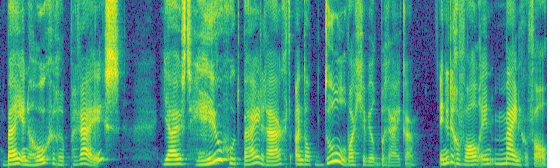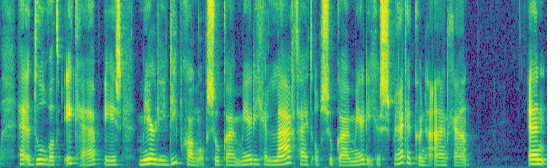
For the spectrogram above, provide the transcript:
bij een hogere prijs juist heel goed bijdraagt aan dat doel wat je wilt bereiken. In ieder geval in mijn geval. Het doel wat ik heb is meer die diepgang opzoeken, meer die gelaagdheid opzoeken, meer die gesprekken kunnen aangaan. En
